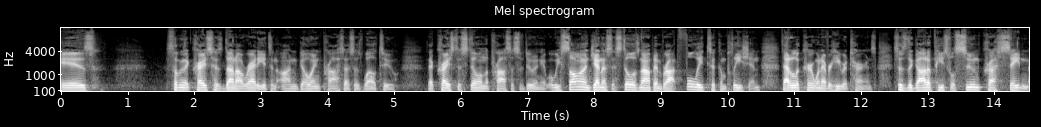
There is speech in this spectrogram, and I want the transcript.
is something that Christ has done already. It's an ongoing process as well, too. that Christ is still in the process of doing it. What we saw in Genesis still has not been brought fully to completion. That'll occur whenever he returns. It says the God of peace will soon crush Satan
